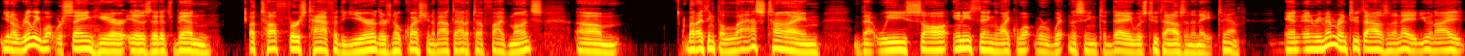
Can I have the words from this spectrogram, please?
you know really what we're saying here is that it's been a tough first half of the year. There's no question about that. A tough five months. Um, but I think the last time that we saw anything like what we're witnessing today was 2008. Yeah. And and remember in 2008, you and I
